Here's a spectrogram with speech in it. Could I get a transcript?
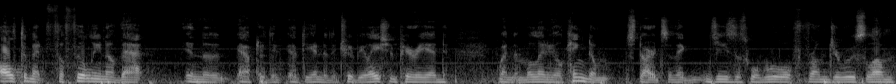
ultimate fulfilling of that in the, after the, at the end of the tribulation period when the millennial kingdom starts and they, Jesus will rule from Jerusalem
